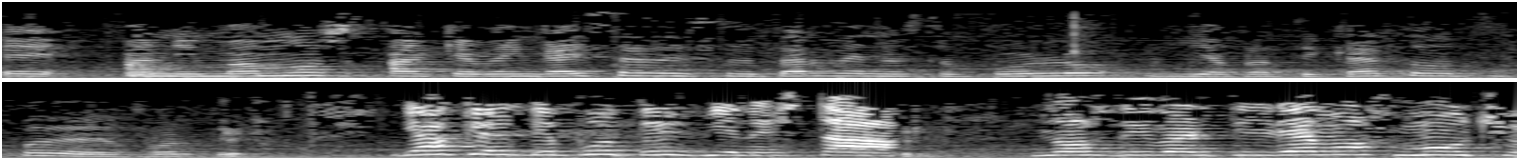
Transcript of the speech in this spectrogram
eh, animamos a que vengáis a disfrutar de nuestro pueblo y a practicar todo tipo de deporte. Ya que el deporte es bienestar, nos divertiremos mucho,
